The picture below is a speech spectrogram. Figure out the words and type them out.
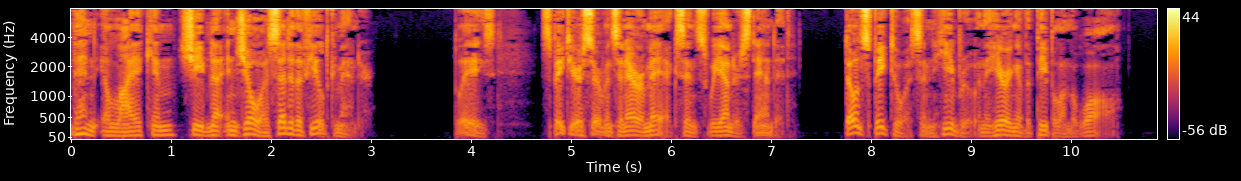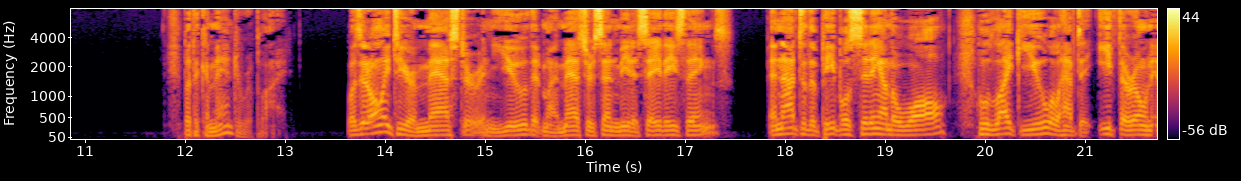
Then eliakim shebna and joah said to the field commander please speak to your servants in aramaic since we understand it. Don't speak to us in hebrew in the hearing of the people on the wall but the commander replied was it only to your master and you that my master sent me to say these things and not to the people sitting on the wall who like you will have to eat their own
